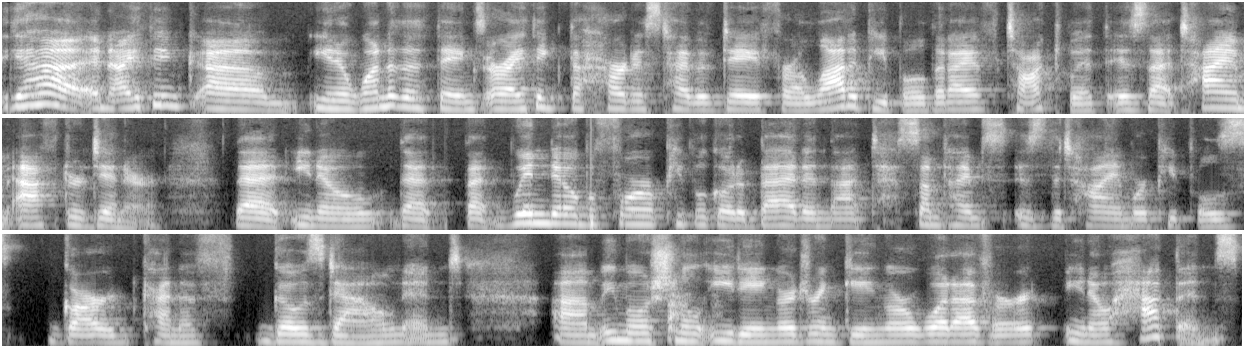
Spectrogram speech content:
yeah and i think um, you know one of the things or i think the hardest time of day for a lot of people that i've talked with is that time after dinner that you know that that window before people go to bed and that sometimes is the time where people's guard kind of goes down and um, emotional eating or drinking or whatever you know happens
